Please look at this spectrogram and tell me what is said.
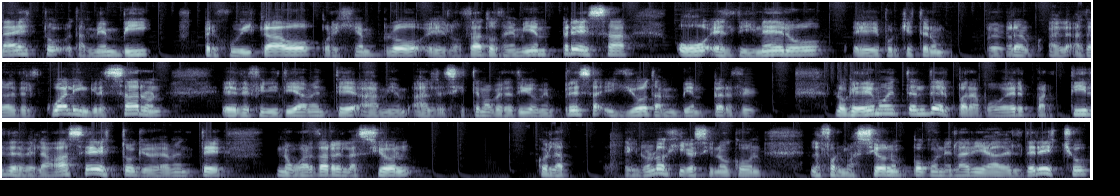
a esto. También vi perjudicado, por ejemplo, eh, los datos de mi empresa o el dinero, eh, porque este era un a, a, través del cual ingresaron eh, definitivamente al sistema operativo de mi empresa y yo también perdí. Lo que debemos entender para poder partir desde la base de esto, que obviamente no guarda relación con la tecnológica, sino con la formación un poco en el área del derecho,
